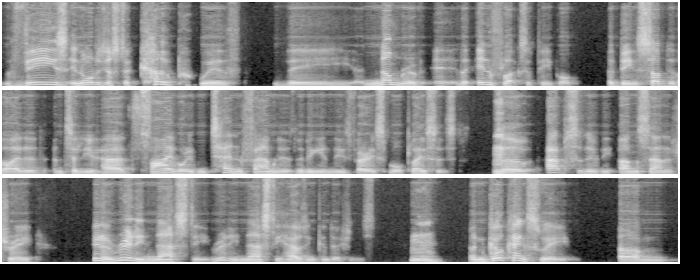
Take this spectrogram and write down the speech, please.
These, in order just to cope with the number of, the influx of people, had been subdivided until you had five or even 10 families living in these very small places. Mm. So absolutely unsanitary, you know, really nasty, really nasty housing conditions. Mm. And Goh Keng Swee um,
